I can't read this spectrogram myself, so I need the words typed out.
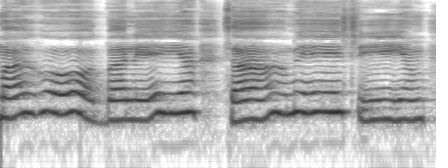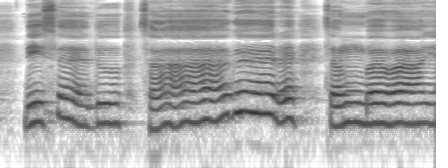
महोद्बलेय सामे श्रियं दिशतु सागर सम्भवाय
